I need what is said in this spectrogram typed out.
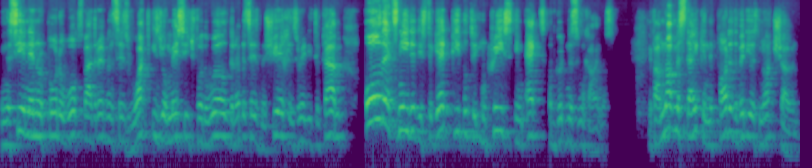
When the CNN reporter walks by the Rebbe and says, What is your message for the world? The Rebbe says, Mashiach is ready to come. All that's needed is to get people to increase in acts of goodness and kindness. If I'm not mistaken, the part of the video is not shown.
